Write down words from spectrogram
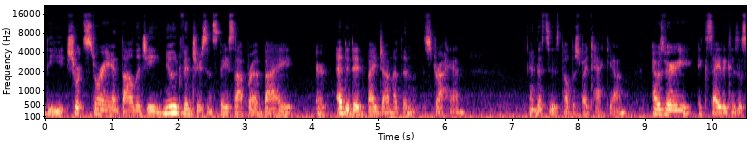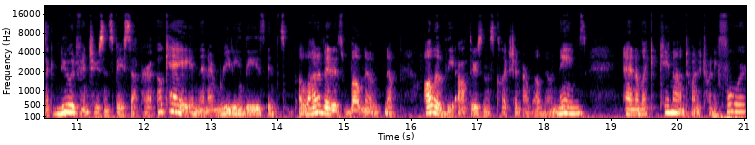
the short story anthology New Adventures in Space Opera by or edited by Jonathan Strahan. And this is published by Tachyon. I was very excited because it's like new adventures in space opera. Okay, and then I'm reading these. It's a lot of it is well known. No, all of the authors in this collection are well known names, and I'm like, it came out in 2024.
